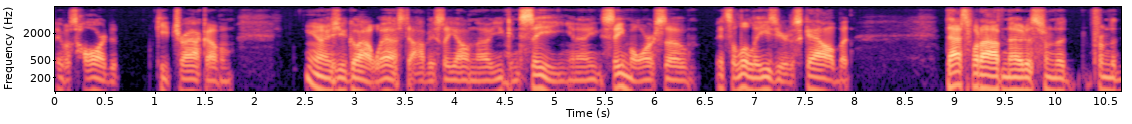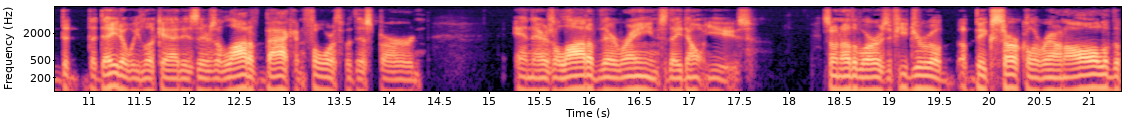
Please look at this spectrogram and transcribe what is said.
it was hard to keep track of them you know, as you go out west, obviously, y'all know you can see, you know, you can see more, so it's a little easier to scout. But that's what I've noticed from the from the the data we look at is there's a lot of back and forth with this bird, and there's a lot of their range they don't use. So in other words, if you drew a, a big circle around all of the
